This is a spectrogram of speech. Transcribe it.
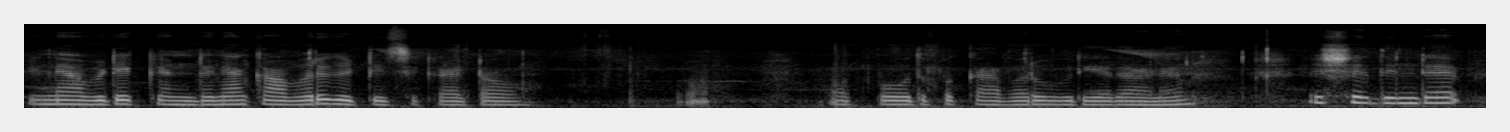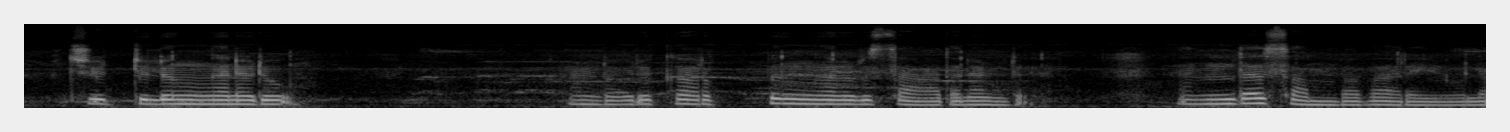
പിന്നെ അവിടെയൊക്കെ ഉണ്ട്. ഞാൻ കവറ് കിട്ടിച്ചിട്ടോ അപ്പോൾ ഇതിപ്പോൾ കവർ ഊരിയതാണ്. പക്ഷെ ഇതിന്റെ ചുറ്റിലും ഇങ്ങനൊരു ഉണ്ടോ? ഒരു കറുപ്പ് ഇങ്ങനൊരു സാധനമുണ്ട്. എന്താ സംഭവം അറിയൂല.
